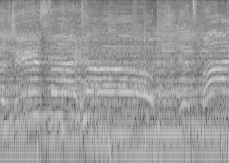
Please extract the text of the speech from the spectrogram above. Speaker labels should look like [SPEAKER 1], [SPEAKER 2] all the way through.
[SPEAKER 1] And here's my home. It's my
